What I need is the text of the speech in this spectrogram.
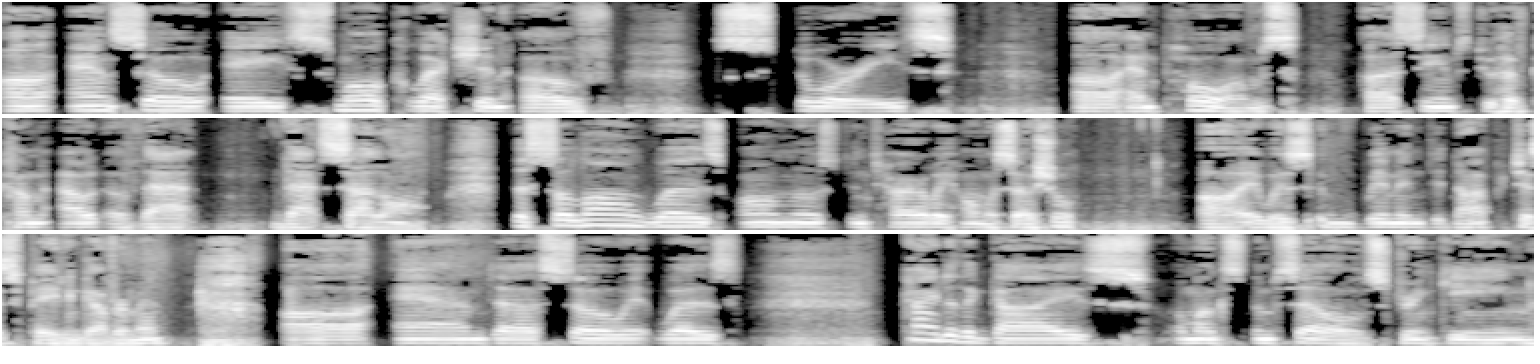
Uh, and so a small collection of stories uh, and poems uh, seems to have come out of that that salon. The salon was almost entirely homosocial. Uh, it was women did not participate in government, uh, and uh, so it was kind of the guys amongst themselves drinking,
